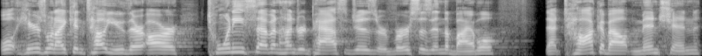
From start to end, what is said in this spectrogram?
Well, here's what I can tell you there are 2,700 passages or verses in the Bible that talk about, mention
